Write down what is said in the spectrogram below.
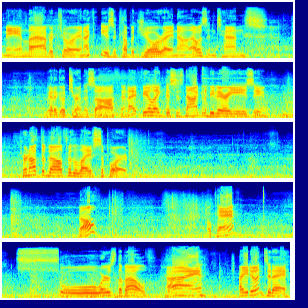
Main laboratory. And I could use a cup of joe right now. That was intense. We gotta go turn this off. And I feel like this is not gonna be very easy. Turn off the valve for the life support. No? Okay. So, where's the valve? Hi. How you doing today?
